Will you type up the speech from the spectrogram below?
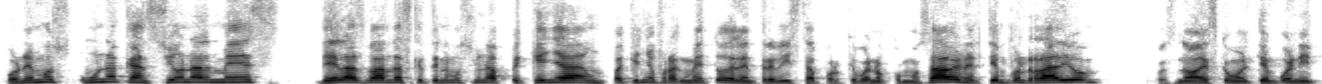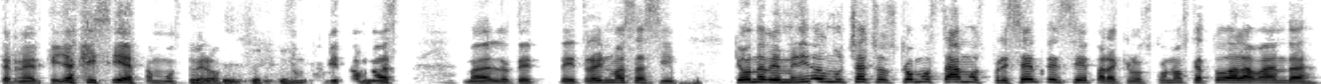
ponemos una canción al mes de las bandas que tenemos una pequeña, un pequeño fragmento de la entrevista, porque bueno, como saben, el tiempo en radio, pues no es como el tiempo en internet, que ya quisiéramos, pero es un poquito más, más te, te traen más así. ¿Qué onda? Bienvenidos muchachos, ¿cómo estamos? Preséntense para que los conozca toda la banda.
